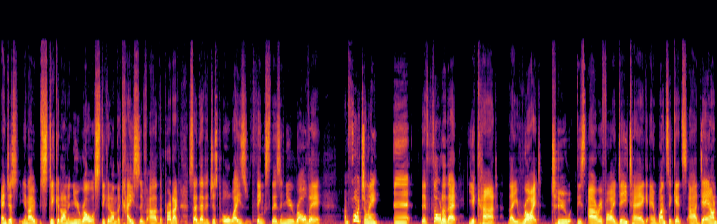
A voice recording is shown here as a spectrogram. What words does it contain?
and just, you know, stick it on a new roll or stick it on the case of uh, the product so that it just always thinks there's a new roll there? Unfortunately, eh, they've thought of that. You can't. They write to this RFID tag. And once it gets uh, down,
